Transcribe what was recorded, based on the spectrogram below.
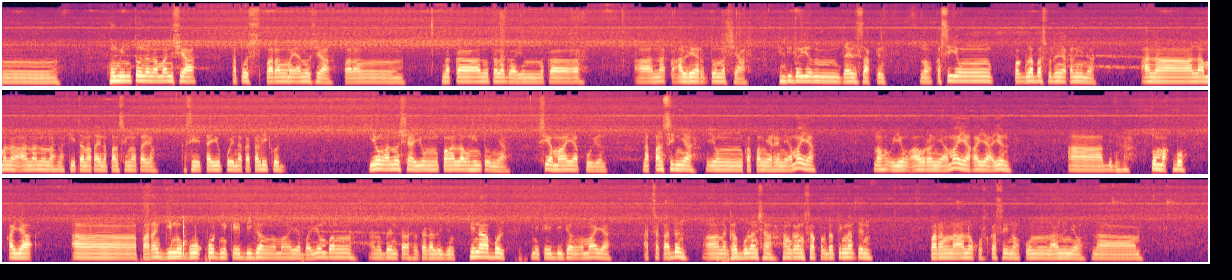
huminto na naman siya tapos parang may ano siya parang naka ano talaga yung naka ah, naka-alerto na siya. Hindi daw yun dahil sa akin no? Kasi yung paglabas po niya kanina ana alaman na ano na nakita na tayo napansin na tayo. Kasi tayo po ay nakatalikod. Yung ano siya yung pangalawang hinto niya si Amaya po yun napansin niya yung kapangyarihan ni Amaya no? Yung aura ni Amaya kaya yun bid- tumakbo. Kaya ah parang ginugukod ni kaibigang Amaya ba? Yung bang ano benta sa Tagalog yung hinabol ni kaibigang Amaya. At saka dun ah, naghabulan siya hanggang sa pagdating natin parang naano ko kasi no? Kung ano nyo na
